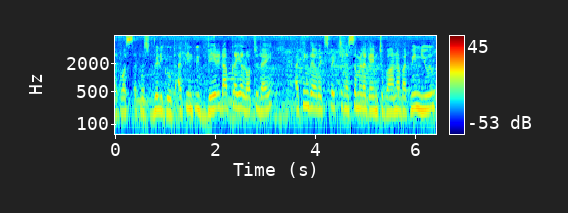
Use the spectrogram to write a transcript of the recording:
it was it was really good. I think we varied our play a lot today. I think they were expecting a similar game to Ghana, but we knew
